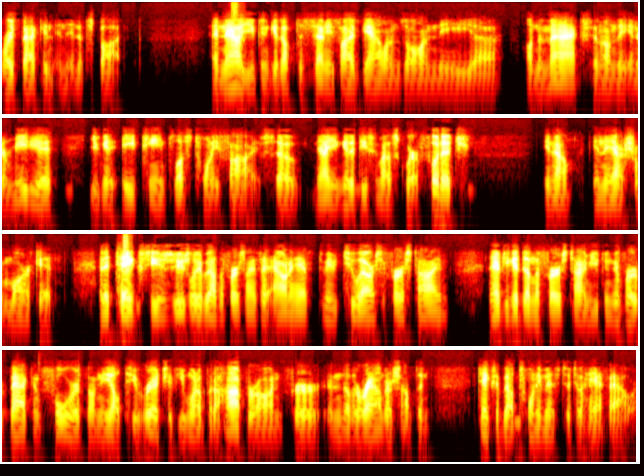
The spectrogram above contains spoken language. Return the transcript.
right back in, in, in its spot. And now you can get up to 75 gallons on the uh, on the max, and on the intermediate, you get 18 plus 25. So now you get a decent amount of square footage, you know, in the actual market. And it takes usually about the first time, say an hour and a half to maybe two hours the first time. And after you get done the first time, you can convert back and forth on the LT Rich if you want to put a hopper on for another round or something. It takes about 20 minutes to, to a half hour.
